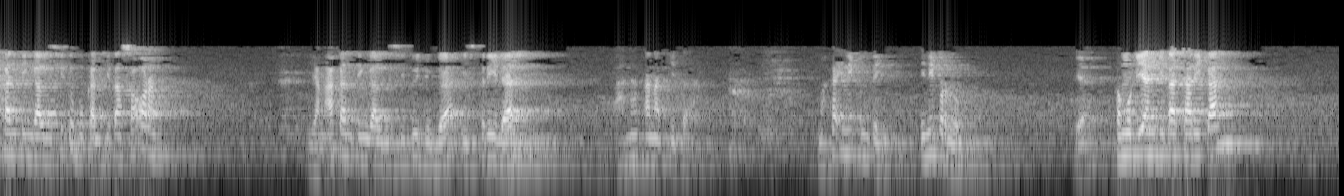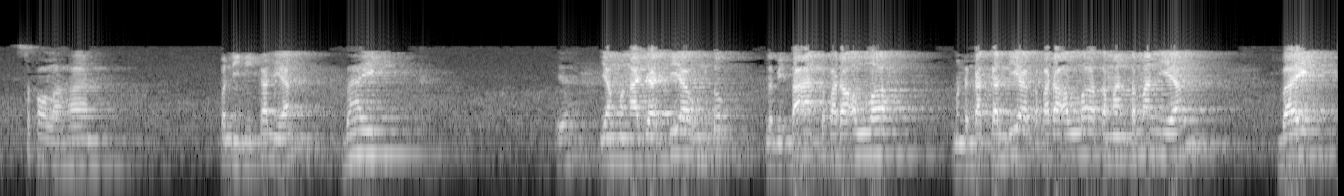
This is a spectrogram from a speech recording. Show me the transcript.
akan tinggal di situ bukan kita seorang. Yang akan tinggal di situ juga istri dan anak-anak kita. Maka ini penting, ini perlu. Ya. Kemudian kita carikan sekolahan, pendidikan yang baik, ya. yang mengajak dia untuk lebih taat kepada Allah, mendekatkan dia kepada Allah, teman-teman yang baik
